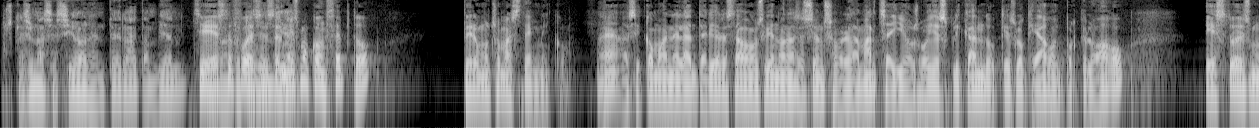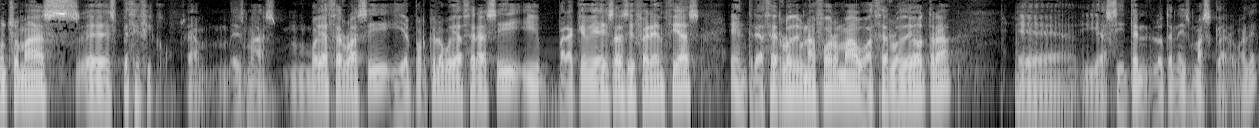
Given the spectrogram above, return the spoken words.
pues casi una sesión entera también. Sí, este fue es el mismo concepto, pero mucho más técnico. ¿eh? Así como en el anterior estábamos viendo una sesión sobre la marcha y yo os voy explicando qué es lo que hago y por qué lo hago, esto es mucho más eh, específico. O sea, es más, voy a hacerlo así y el por qué lo voy a hacer así y para que veáis las diferencias entre hacerlo de una forma o hacerlo de otra eh, y así ten- lo tenéis más claro, ¿vale?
